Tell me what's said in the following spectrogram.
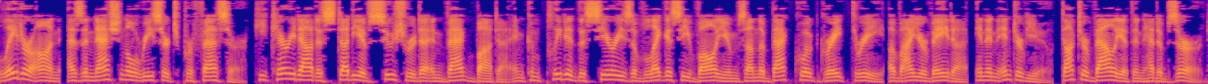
Later on, as a national research professor, he carried out a study of Sushruta and Vagbhata and completed the series of legacy volumes on the Great Three of Ayurveda. In an interview, Dr. Valiathan had observed,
